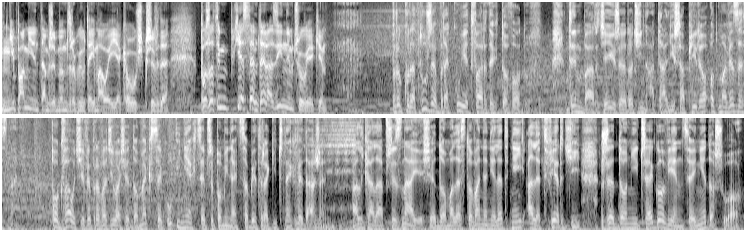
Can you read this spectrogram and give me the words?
Nie pamiętam, żebym zrobił tej małej jakąś krzywdę. Poza tym jestem teraz innym człowiekiem. Prokuraturze brakuje twardych dowodów. Tym bardziej, że rodzina Tali Shapiro odmawia zeznań. Po gwałcie wyprowadziła się do Meksyku i nie chce przypominać sobie tragicznych wydarzeń. Alcala przyznaje się do molestowania nieletniej, ale twierdzi, że do niczego więcej nie doszło.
